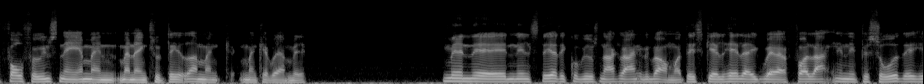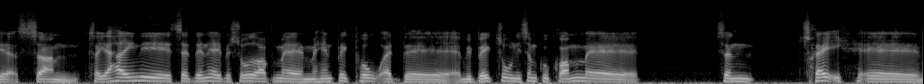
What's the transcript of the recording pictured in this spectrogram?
får følelsen af, at man, man er inkluderet, og man, man kan være med. Men øh, Niels, det her, det kunne vi jo snakke langt om, og det skal heller ikke være for lang en episode, det her. Så, så jeg havde egentlig sat den her episode op med, med henblik på, at, øh, at vi begge to ligesom kunne komme med sådan tre, øh,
